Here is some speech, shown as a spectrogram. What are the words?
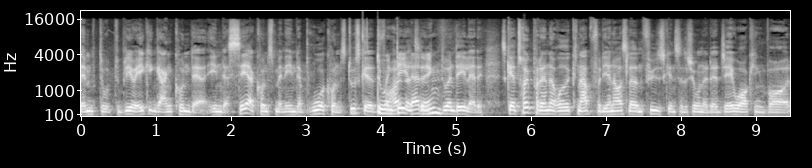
dem du, du bliver jo ikke engang kun der, en, der ser kunst, men en, der bruger kunst. Du, skal Du er en del af det, til- ikke? Du er en del af det. Skal jeg trykke på den her røde knap, fordi han har også lavet en fysisk installation af det jaywalking, hvor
